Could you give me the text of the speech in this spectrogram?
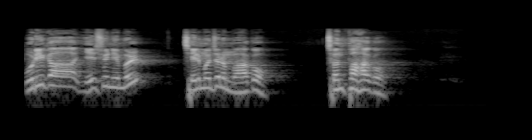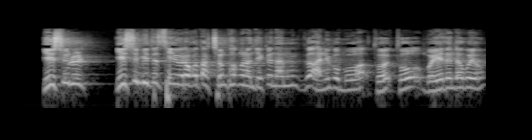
우리가 예수님을 제일 먼저는 뭐하고? 전파하고. 예수를, 예수 믿으세요라고 딱 전파하고 난 뒤에 끝난 거 아니고 뭐, 더, 더, 뭐 해야 된다고요?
